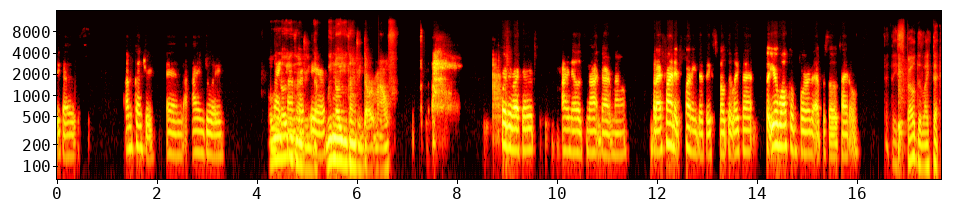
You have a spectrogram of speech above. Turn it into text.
because I'm country and I enjoy. Well, we know you country. air. We know you country Dartmouth. For the record, I know it's not Dartmouth, but I find it funny that they spelled it like that. But you're welcome for the episode title. that they spelled it like that.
